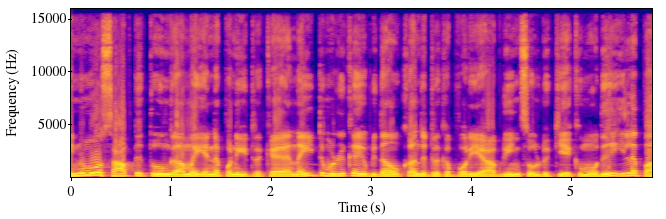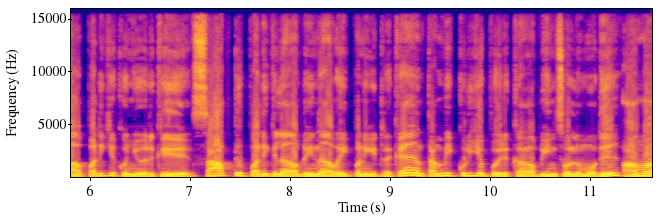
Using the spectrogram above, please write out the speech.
இன்னமும் சாப்பிட்டு தூங்காமல் என்ன பண்ணிட்டு இருக்க? நைட்டு முழுக்க இப்படிதான் உட்காந்துட்டு இருக்க போறியா அப்படின்னு சொல்லிட்டு கேட்கும்போது இல்லப்பா படிக்க கொஞ்சம் இருக்கு. சாப்பிட்டு படிக்கலாம் அப்படின்னு வெயிட் பண்ணிக்கிட்டு இருக்கேன். தம்பி குளிக்க போயிருக்கான் அப்படின்னு சொல்லும் போது ஆமா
